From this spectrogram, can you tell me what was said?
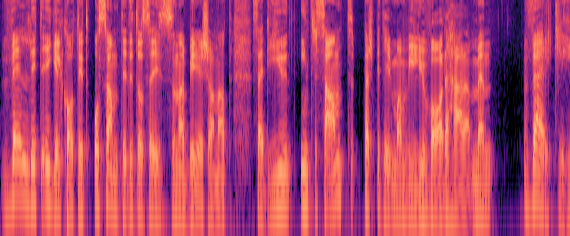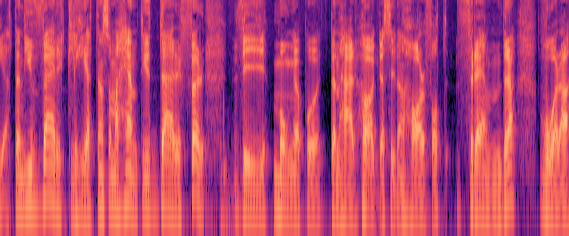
Väldigt igelkottigt och samtidigt då säger Susanna Birgersson att så här, det är ju ett intressant perspektiv, man vill ju vara det här, men verkligheten, det är ju verkligheten som har hänt, det är ju därför vi, många på den här högra sidan har fått förändra våra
